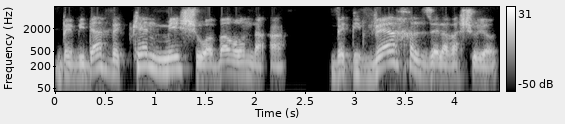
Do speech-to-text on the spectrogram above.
במידה וכן מישהו עבר הונאה, ודיווח על זה לרשויות,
